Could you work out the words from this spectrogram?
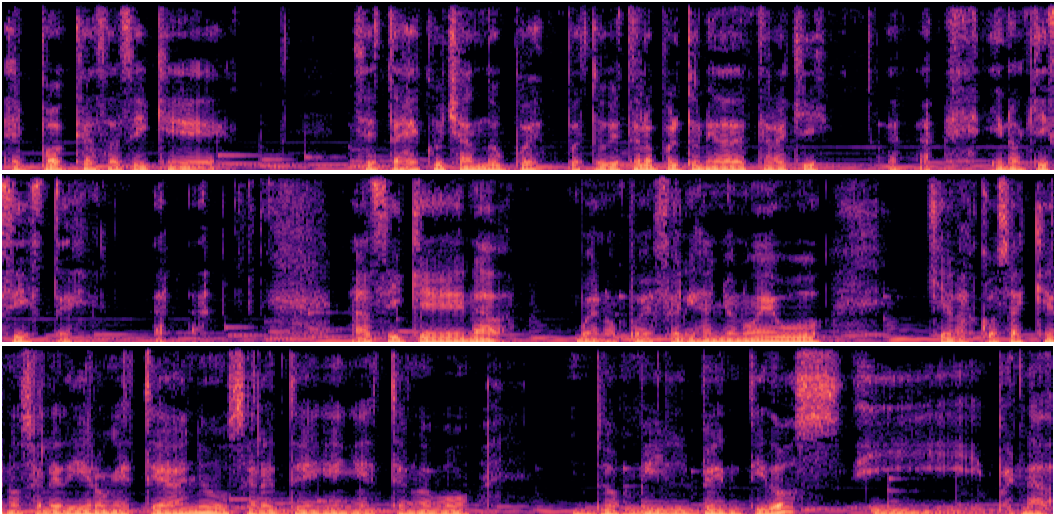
el podcast, así que si estás escuchando, pues, pues tuviste la oportunidad de estar aquí y no quisiste. así que nada, bueno, pues feliz año nuevo, que las cosas que no se le dieron este año se les den en este nuevo 2022 y pues nada,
